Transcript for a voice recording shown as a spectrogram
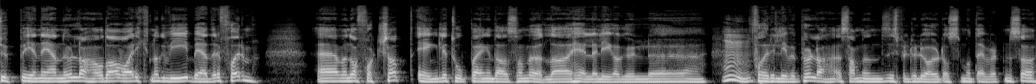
tuppe inn 1-0. da, og Da var riktignok vi i bedre form. Eh, Men det var fortsatt egentlig to poeng da som ødela hele ligagull mm. for Liverpool. da, sammen, De spilte uavgjort også mot Everton. så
